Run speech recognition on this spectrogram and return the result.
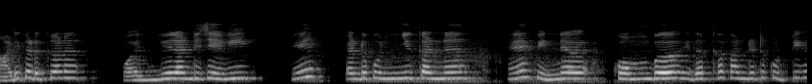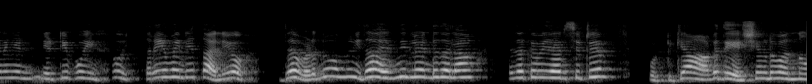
ആടി കിടക്കുകയാണ് വലിയ രണ്ട് ചെവി രണ്ട് കുഞ്ഞു കണ്ണ് പിന്നെ കൊമ്പ് ഇതൊക്കെ കണ്ടിട്ട് കുട്ടി ഇങ്ങനെ ഞെട്ടിപ്പോയി. ഓ ഇത്രയും വലിയ തലയോ? ഇത് എവിടെ നിന്ന് വന്നു? ഇതായിരുന്നില്ല എന്റെ തല എന്നൊക്കെ വിചാരിച്ചിട്ട് കുട്ടിക്ക് ആകെ ദേഷ്യം ഇങ്ങോട്ട് വന്നു.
